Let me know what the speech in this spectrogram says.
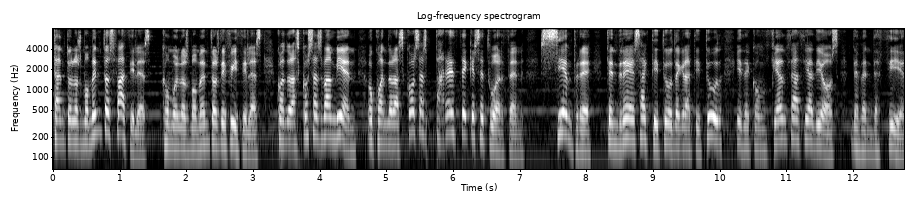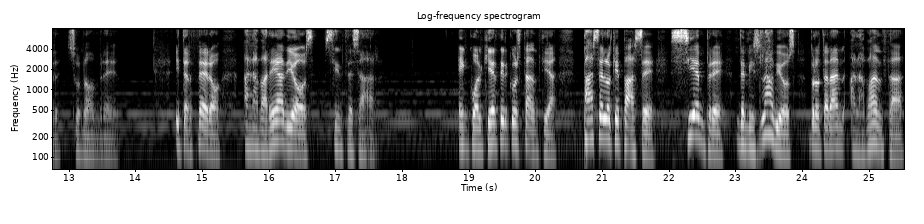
tanto en los momentos fáciles como en los momentos difíciles, cuando las cosas van bien o cuando las cosas parece que se tuercen, siempre tendré esa actitud de gratitud y de confianza hacia Dios de bendecir su nombre. Y tercero, alabaré a Dios sin cesar. En cualquier circunstancia, pase lo que pase, siempre de mis labios brotarán alabanza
